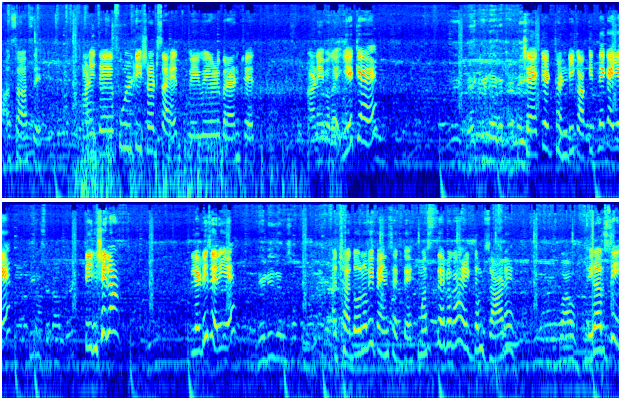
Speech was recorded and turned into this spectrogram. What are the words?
असं असेल. आणि ते फुल टी शर्ट्स आहेत वेगवेगळे ब्रँडचे आहेत. आणि बघा ये क्या है? जैकेट ठंडी का कितने का ये? तीनशेला लेडीज आहे ये? अच्छा दोनों भी पहन सकते मस्त है बघा एकदम जाड है. Wow jersey?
